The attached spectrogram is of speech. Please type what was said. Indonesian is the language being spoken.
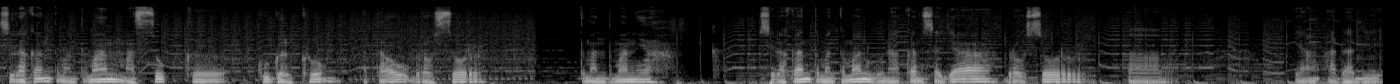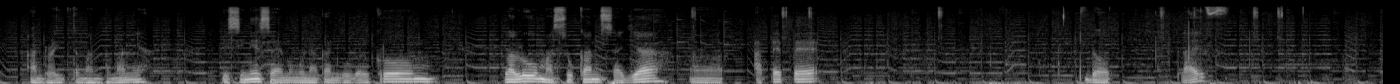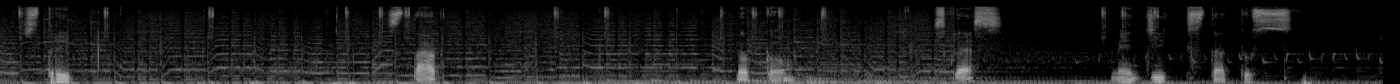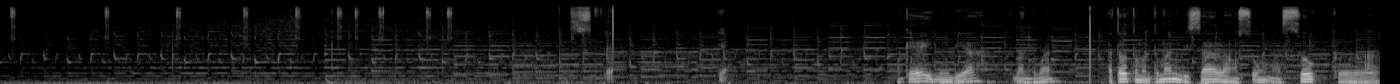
silakan teman-teman masuk ke Google Chrome atau browser teman-teman ya. Silakan teman-teman gunakan saja browser uh, yang ada di Android teman-teman ya. Di sini saya menggunakan Google Chrome lalu masukkan saja uh, app dot live strip start com slash magic status Oke ini dia teman-teman. Atau teman-teman bisa langsung masuk ke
